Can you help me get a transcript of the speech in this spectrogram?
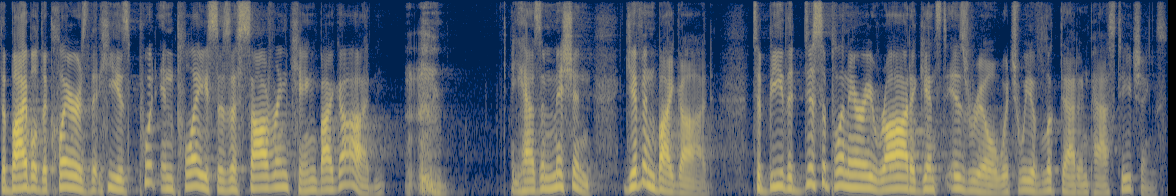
The Bible declares that he is put in place as a sovereign king by God. he has a mission given by God to be the disciplinary rod against Israel, which we have looked at in past teachings.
